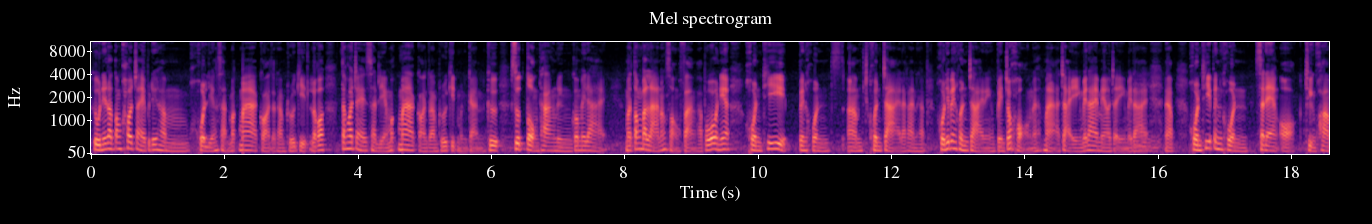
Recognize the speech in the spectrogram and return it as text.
คือวันนี้เราต้องเข้าใจพฤติกรรมคนเลี้ยงสัตว์มากๆ ก่อนจะทำธุรกิจ แล้วก็ต้องเข้าใจสัตว์เลี้ยงมากๆ ก่อนจะทำธุรกิจเหมือนกัน คือสุดโต่งทางหนึ่งก็ไม่ได้ มันต้อง balance ทั้งสองฝั่งครับ เพราะว่าวันนี้คนที่เป็นคนอ่าคนจ่ายแล้วกันครับ คนที่เป็นคนจ่ายเนี่ยเป็นเจ้าของนะ หมาจ่ายเองไม่ได้ แมวจ่ายเองไม่ได้อืมนะครับ คนที่เป็นคนแสดงออกถึงความ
